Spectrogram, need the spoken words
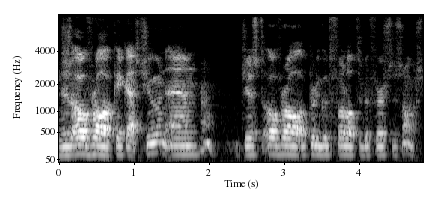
Just overall a kick-ass tune and just overall a pretty good follow-up to the first two songs.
